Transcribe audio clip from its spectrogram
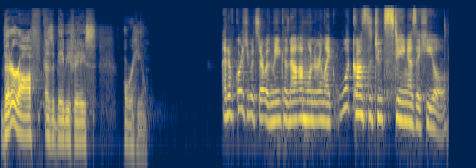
better off as a babyface or a heel? And of course, you would start with me because now I'm wondering, like, what constitutes Sting as a heel?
